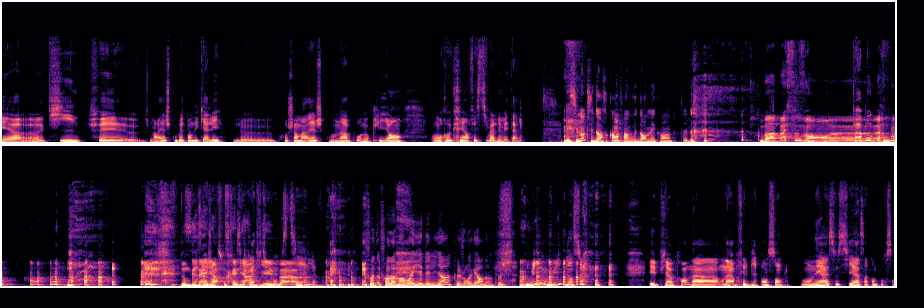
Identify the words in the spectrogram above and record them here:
et euh, qui fait euh, du mariage complètement décalé. Le prochain mariage qu'on a pour nos clients, on recrée un festival de métal. Et sinon, tu dors quand? Enfin, vous dormez quand toutes les deux? Bah, pas souvent. Euh... Pas beaucoup. Donc deux agences parce qu'elles pas du tout le même pas... style. Il faudra m'envoyer les liens que je regarde un peu. oui, oui, bien sûr. Et puis après, on a, on a après le BIP ensemble, où on est associés à 50%,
